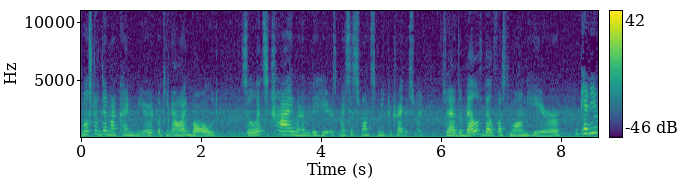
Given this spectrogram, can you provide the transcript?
Most of them are kind of weird. Okay now I'm bald. So let's try one of the hairs. My sis wants me to try this one. So I have the Belle of Belfast long hair. Can you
